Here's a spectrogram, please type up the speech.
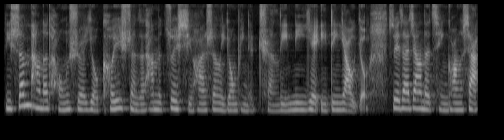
你身旁的同学有可以选择他们最喜欢生理用品的权利，你也一定要有。所以在这样的情况下，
